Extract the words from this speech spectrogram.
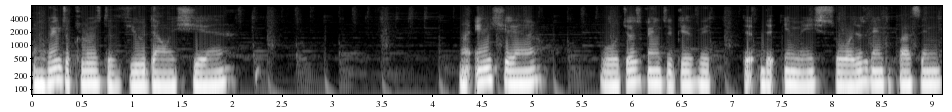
I'm going to close the view down here. Now in here we're just going to give it the, the image. So we're just going to pass in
